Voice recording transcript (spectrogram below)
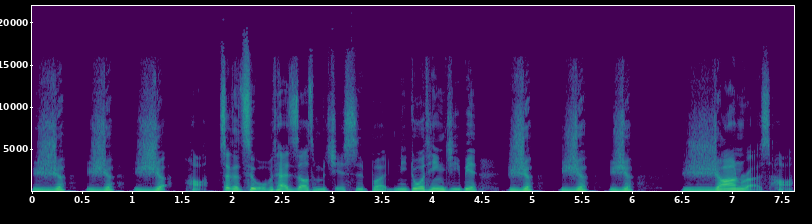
r r r。好，这个字我不太知道怎么解释，but 你多听几遍 r r r genres 哈，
